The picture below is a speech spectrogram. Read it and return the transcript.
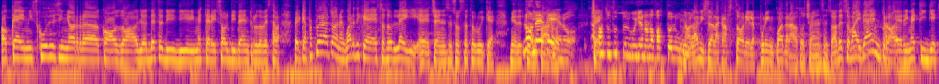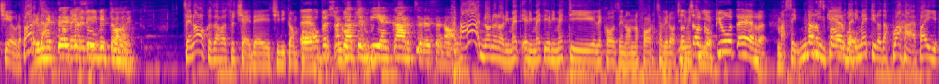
Ok, mi scusi signor eh, Coso, gli ho detto di, di rimettere i soldi dentro dove stava Perché ha proprio ragione, guardi che è stato lei, eh, cioè nel senso è stato lui che mi ha detto Non di è farlo vero! Cioè- Ha fatto tutto lui, io non ho fatto nulla. No, l'ha visto dalla craft story, l'ha pure inquadrato, cioè nel senso Adesso vai dentro e rimetti i 10 euro, forza! Va Rimettete bene, li rimetto, li subito. rimetto. Se no cosa succede? Ci dica un po' Eh, ho perso il Andate computer. via in carcere se no. Ah, no, no, no, rimetti, rimetti, rimetti le cose, nonno, forza, veloce, Non c'ho il computer! Ma se Non non importa, schermo. rimettilo da qua, fai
